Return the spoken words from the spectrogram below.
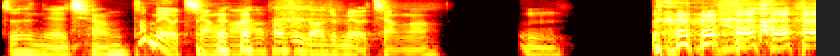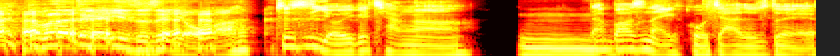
这是你的腔，他没有腔啊，他这张就没有腔啊。嗯，怎么了？这个意思是有吗？就是有一个腔啊，嗯，但不知道是哪一个国家，就是对。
